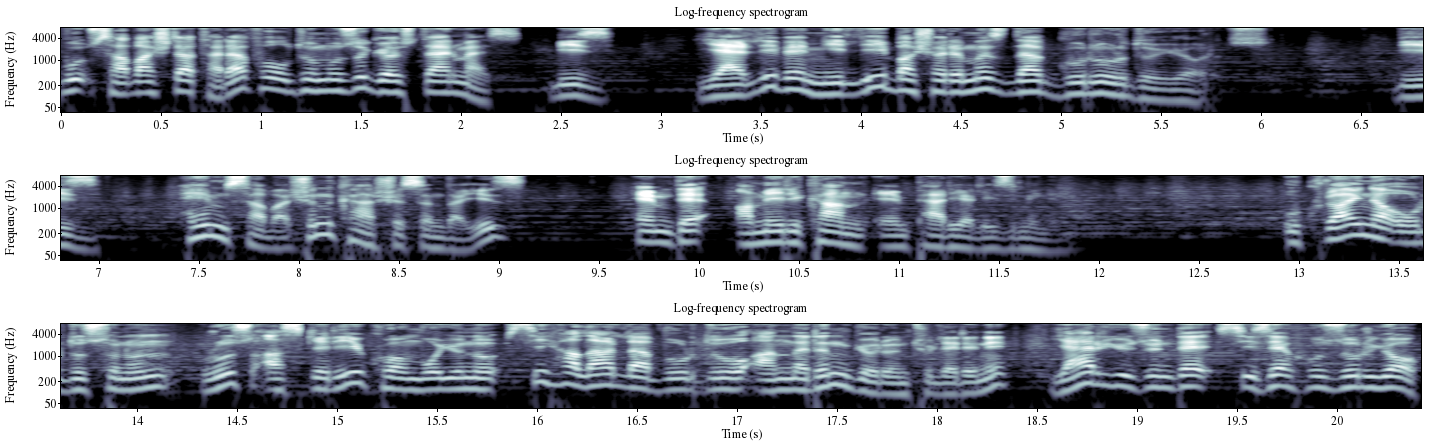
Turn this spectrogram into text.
bu savaşta taraf olduğumuzu göstermez. Biz yerli ve milli başarımızla gurur duyuyoruz. Biz hem savaşın karşısındayız hem de Amerikan emperyalizminin. Ukrayna ordusunun Rus askeri konvoyunu SİHA'larla vurduğu anların görüntülerini yeryüzünde size huzur yok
